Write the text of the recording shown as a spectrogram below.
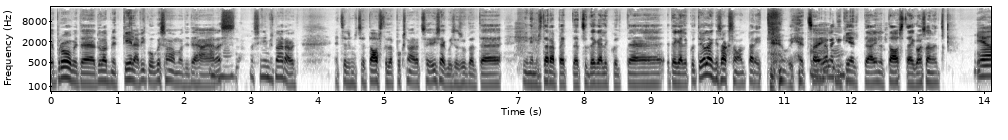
ja proovida ja tuleb neid keelevigu ka samamoodi teha ja las, mhm. las inimesed naeravad et selles mõttes, et aasta lõpuks naerad sa ju ise, kui sa suudad äh, inimesed ära petta, et sa tegelikult, äh, tegelikult ei olegi Saksamaalt pärit või et sa ei olegi keelt ainult aasta aega osanud. ja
